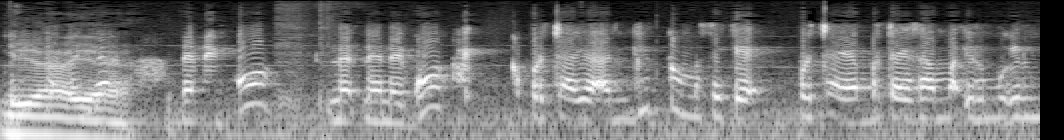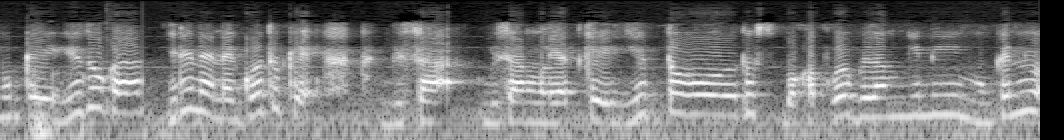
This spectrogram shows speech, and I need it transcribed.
Jadi Iya, katanya iya. nenek gue, ne- nenek gue kayak kepercayaan gitu Masih kayak percaya-percaya sama ilmu-ilmu kayak gitu kan. Jadi nenek gue tuh kayak bisa bisa ngeliat kayak gitu. Terus bokap gue bilang gini, mungkin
